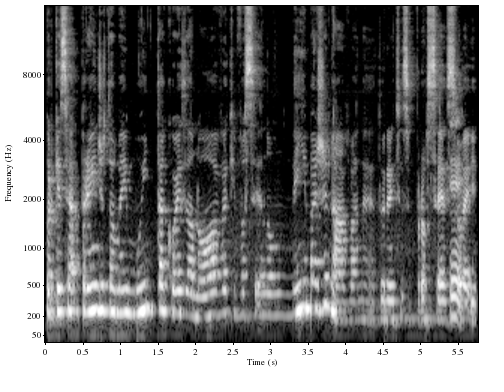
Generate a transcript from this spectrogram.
Porque se aprende também muita coisa nova que você não nem imaginava, né, durante esse processo é. aí.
